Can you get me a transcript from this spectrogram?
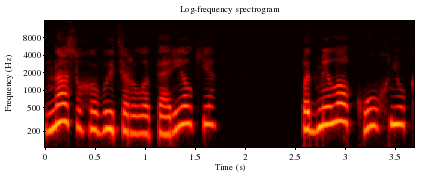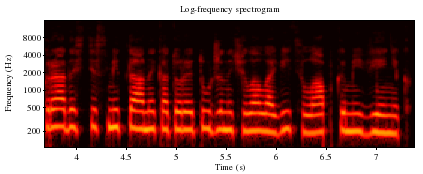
насухо вытерла тарелки, подмела кухню к радости сметаны, которая тут же начала ловить лапками веник,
